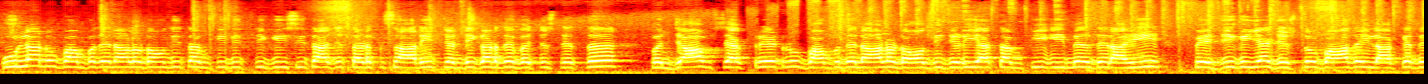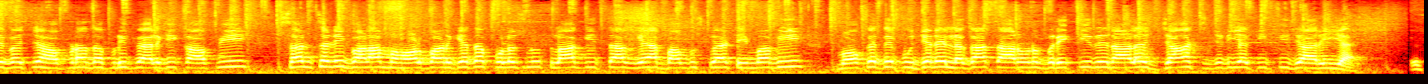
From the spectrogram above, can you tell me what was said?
ਸਕੂਲਾਂ ਨੂੰ ਬੰਬ ਦੇ ਨਾਲ ਉਡਾਉਣ ਦੀ ਧਮਕੀ ਦਿੱਤੀ ਗਈ ਸੀ ਤਾਂ ਅੱਜ ਤੜਕਸਾਰੀ ਚੰਡੀਗੜ੍ਹ ਦੇ ਵਿੱਚ ਸਥਿਤ ਪੰਜਾਬ ਸੈਕਟਰੀਏਟ ਨੂੰ ਬੰਬ ਦੇ ਨਾਲ ਉਡਾਉਣ ਦੀ ਜਿਹੜੀ ਆ ਧਮਕੀ ਈਮੇਲ ਦੇ ਰਾਹੀਂ ਭੇਜੀ ਗਈ ਹੈ, ਜਿਸ ਤੋਂ ਬਾਅਦ ਇਲਾਕੇ ਦੇ ਵਿੱਚ ਹਫੜਾ ਦਫੜੀ ਫੈਲ ਗਈ, ਕਾਫੀ ਸਨਸਨੀ ਵਾਲਾ ਮਾਹੌਲ ਬਣ ਗਿਆ ਤਾਂ ਪੁਲਿਸ ਨੂੰ ਤਲਾਹ ਕੀਤਾ ਗਿਆ। ਬੰਬ ਸਕੁਐਡ ਟੀਮਾਂ ਵੀ ਮੌਕੇ ਤੇ ਪੁੱਜੇ ਨੇ। ਲਗਾਤਾਰ ਹੁਣ ਬਰੀਕੀ ਦੇ ਨਾਲ ਜਾਂਚ ਜਿਹੜੀ ਆ ਕੀਤੀ ਜਾ ਰਹੀ ਹੈ। ਇਸ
